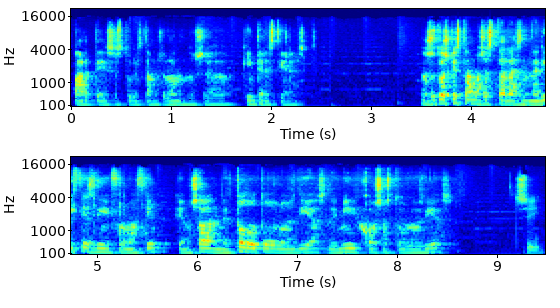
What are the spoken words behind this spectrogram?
Parte es esto que estamos hablando. O sea, ¿qué interés tiene esto? Nosotros que estamos hasta las narices de información, que nos hablan de todo todos los días, de mil cosas todos los días, Sí.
